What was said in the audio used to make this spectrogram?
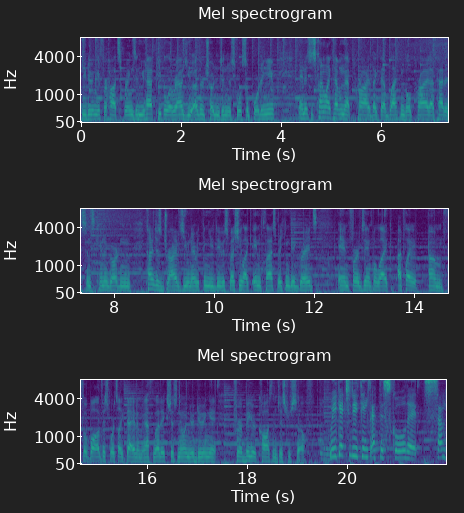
you're doing it for Hot Springs, and you have people around you, other Trojans in your school supporting you. And it's just kind of like having that pride, like that black and gold pride. I've had it since kindergarten, kind of just drives you in everything you do, especially like in class, making good grades. And for example, like I play um, football, other sports like that, and I'm in athletics, just knowing you're doing it for a bigger cause than just yourself. We get to do things at this school that some,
